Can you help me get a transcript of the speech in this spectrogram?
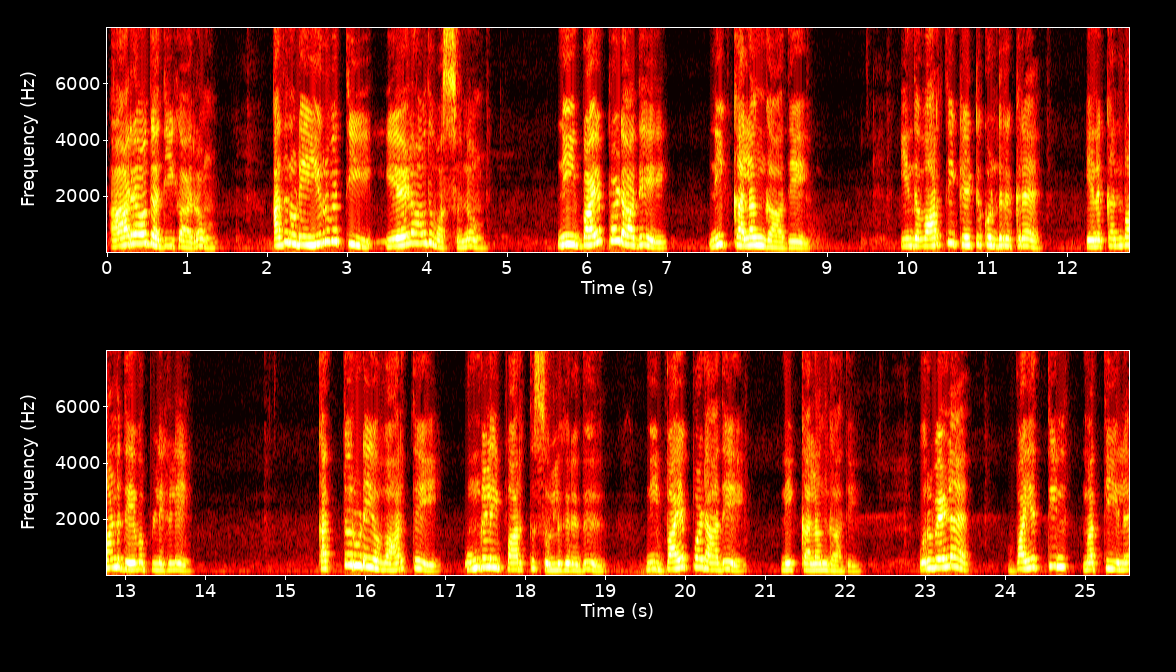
ஆறாவது அதிகாரம் அதனுடைய இருபத்தி ஏழாவது வசனம். நீ பயப்படாதே நீ கலங்காதே. இந்த வார்த்தை கேட்டுக்கொண்டிருக்கிற எனக்கு அன்பான தேவ பிள்ளைகளே கத்தருடைய வார்த்தை உங்களை பார்த்து சொல்லுகிறது. நீ பயப்படாதே நீ கலங்காதே. ஒருவேளை பயத்தின் மத்தியில்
